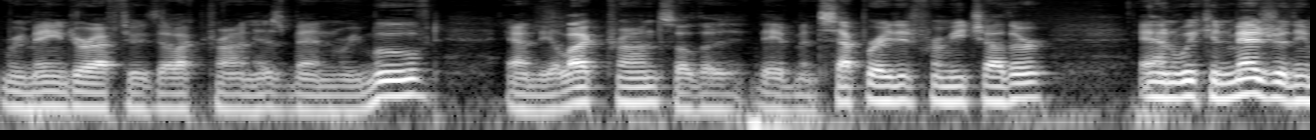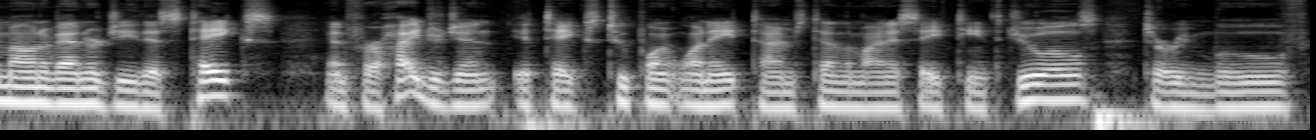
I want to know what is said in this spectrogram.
remainder after the electron has been removed and the electron so the, they've been separated from each other. And we can measure the amount of energy this takes. And for hydrogen it takes 2.18 times 10 to the minus 18th joules to remove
